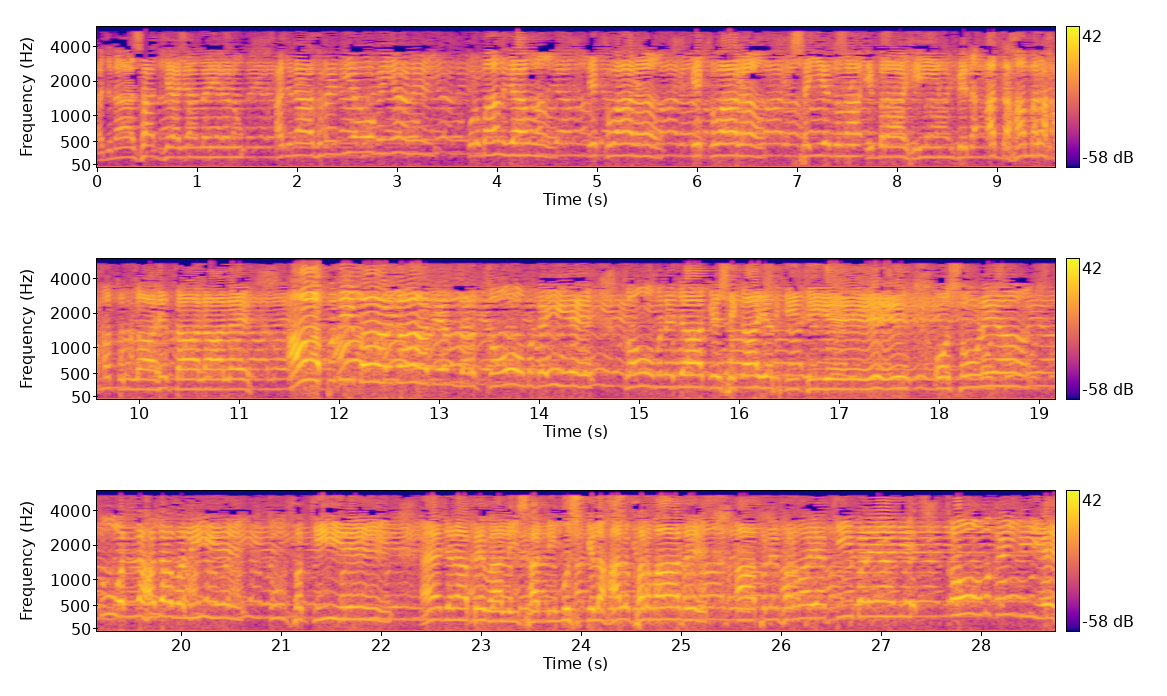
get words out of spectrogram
اجناس آخیا جا اجناس مہنگیا ہو گئی نے قربان جاوا ایک بار ایک بار سیدنا ابراہیم بن ادہم رحمت اللہ تعالی آپ دی بارگاہ دے اندر قوم گئی ہے قوم نے جا کے شکایت کی تھی او سونے تو اللہ دا ولی ہے تو فقیر ہے اے جناب والی ساری مشکل حل فرما دے آپ نے فرمایا کی بنیا جی قوم کہیں ہے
